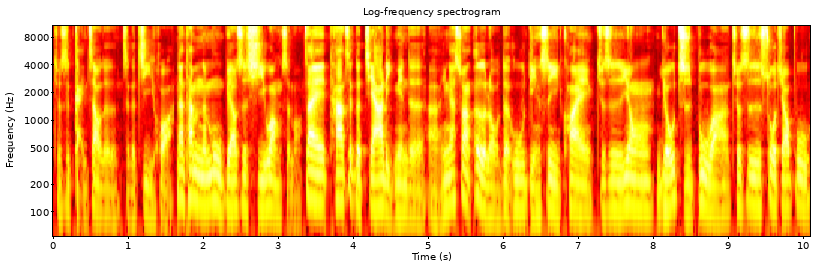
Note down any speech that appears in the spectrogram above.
就是改造的这个计划。那他们的目标是希望什么？在他这个家里面的呃，应该算二楼的屋顶是一块，就是用油纸布啊，就是塑胶布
